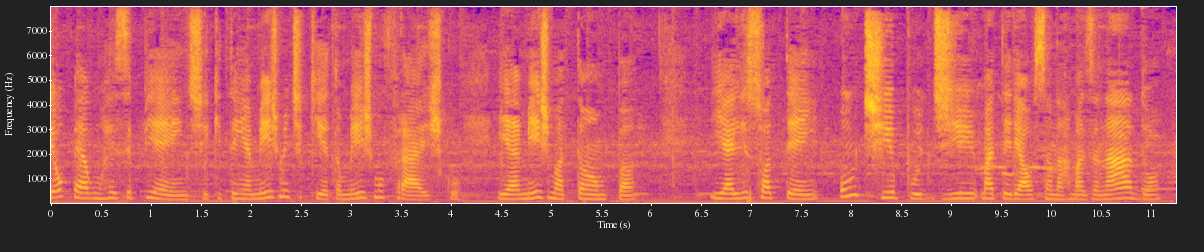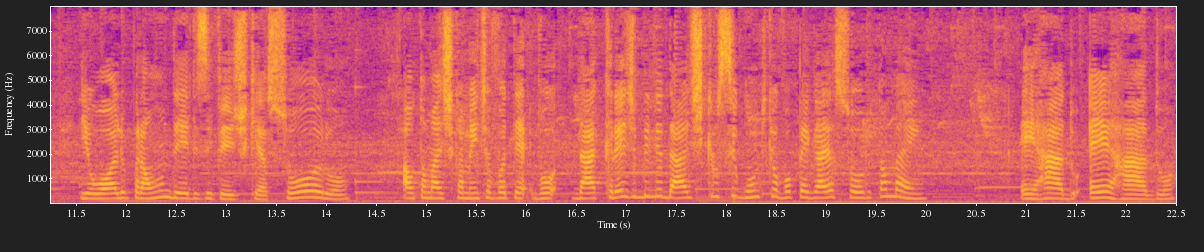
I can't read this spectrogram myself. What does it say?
eu pego um recipiente que tem a mesma etiqueta, o mesmo frasco e a mesma tampa, e ali só tem um tipo de material sendo armazenado, e eu olho para um deles e vejo que é soro, automaticamente eu vou, ter, vou dar a credibilidade que o segundo que eu vou pegar é soro também. É errado? É errado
